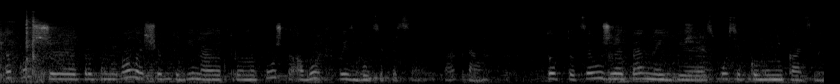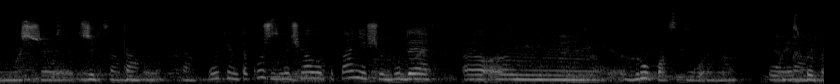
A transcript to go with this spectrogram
а також е, пропонувала, щоб тобі на електронну пошту або в Фейсбуці писали. Так? Так. Тобто це вже певний е, спосіб комунікації між е, жильцями. Так, так. Потім також звучало питання, що буде е, ем, група створена по СББ.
